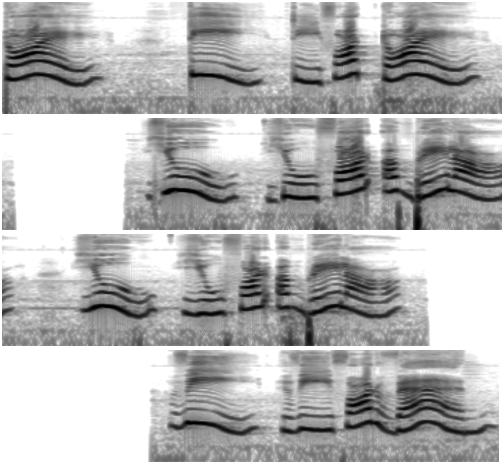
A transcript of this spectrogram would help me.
toy. T T for toy. U U for umbrella. U U for umbrella. V V for van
